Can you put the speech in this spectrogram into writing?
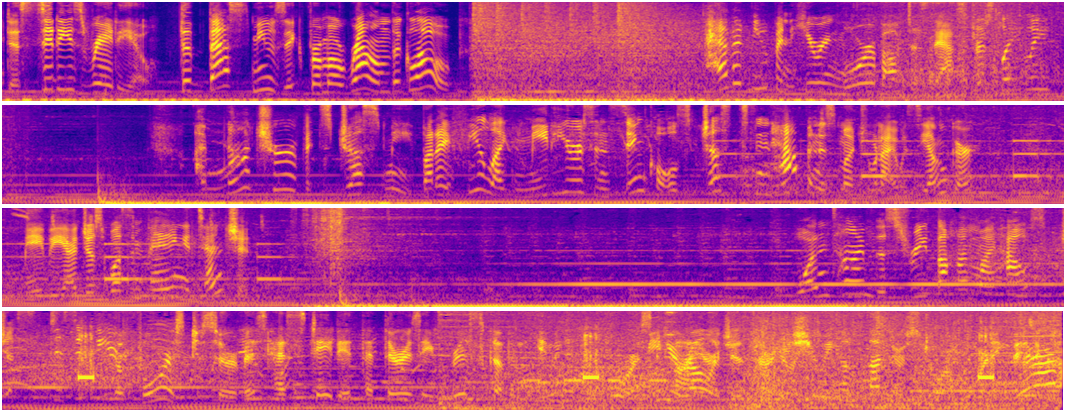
listening to Cities Radio, the best music from around the globe. Haven't you been hearing more about disasters lately? I'm not sure if it's just me, but I feel like meteors and sinkholes just didn't happen as much when I was younger. Maybe I just wasn't paying attention. One time, the street behind my house just disappeared. The Forest Service has stated that there is a risk of an imminent forest Meteorologists are issuing a thunderstorm warning. There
